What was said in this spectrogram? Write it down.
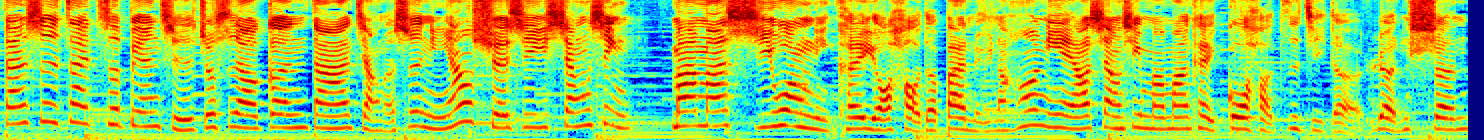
但是在这边其实就是要跟大家讲的是，你要学习相信。妈妈希望你可以有好的伴侣，然后你也要相信妈妈可以过好自己的人生。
